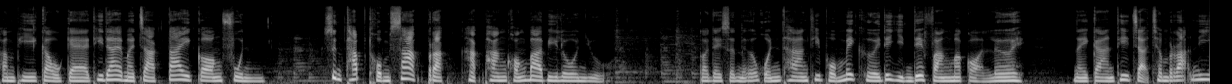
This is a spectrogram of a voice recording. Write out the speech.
คำพีเก่าแก่ที่ได้มาจากใต้กองฝุ่น ซึ่งทับถมซากปรักหักพังของบาบิโลนอยู่ ก็ได้เสนอหนทางที่ผมไม่เคยได้ยินได้ฟังมาก่อนเลย ในการที่จะชำระหนี้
